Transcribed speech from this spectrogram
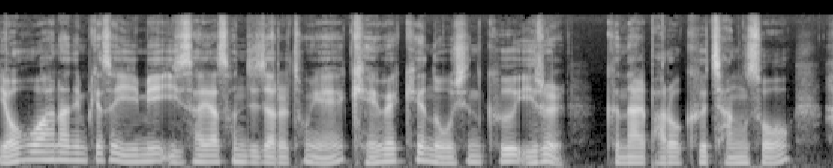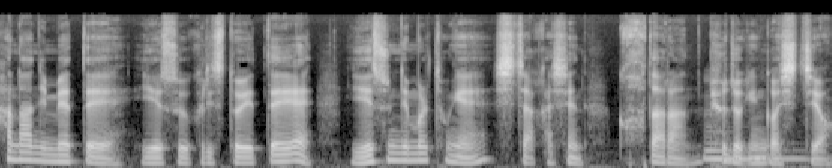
여호와 하나님께서 이미 이사야 선지자를 통해 계획해 놓으신 그 일을 그날 바로 그 장소 하나님의 때에 예수 그리스도의 때에 예수님을 통해 시작하신 커다란 음. 표적인 것이지요.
